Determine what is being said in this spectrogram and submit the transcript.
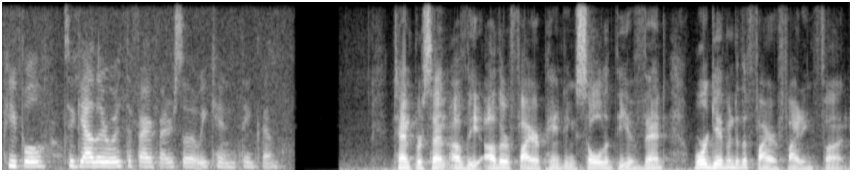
people together with the firefighters so that we can thank them. 10% of the other fire paintings sold at the event were given to the firefighting fund.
